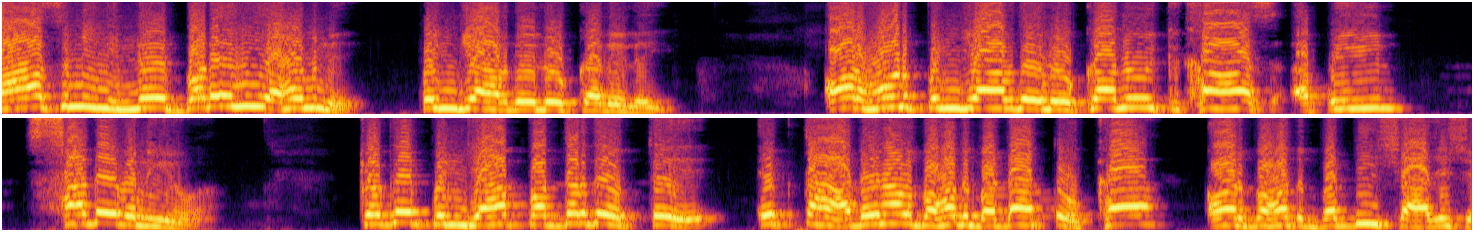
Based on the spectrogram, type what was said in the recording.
10 ਮਹੀਨੇ ਬੜੇ ਹੀ ਅਹਿਮ ਨੇ ਪੰਜਾਬ ਦੇ ਲੋਕਾਂ ਦੇ ਲਈ। ਔਰ ਹੁਣ ਪੰਜਾਬ ਦੇ ਲੋਕਾਂ ਨੂੰ ਇੱਕ ਖਾਸ ਅਪੀਲ ਸਾਡੇ ਵੱਲੋਂ ਆ, ਕਿਉਂਕਿ ਪੰਜਾਬ ਪੱਧਰ ਦੇ ਉੱਤੇ ਇੱਕ ਤੁਹਾਡੇ ਨਾਲ ਬਹੁਤ ਵੱਡਾ ਧੋਖਾ ਔਰ ਬਹੁਤ ਵੱਡੀ ਸਾਜ਼ਿਸ਼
